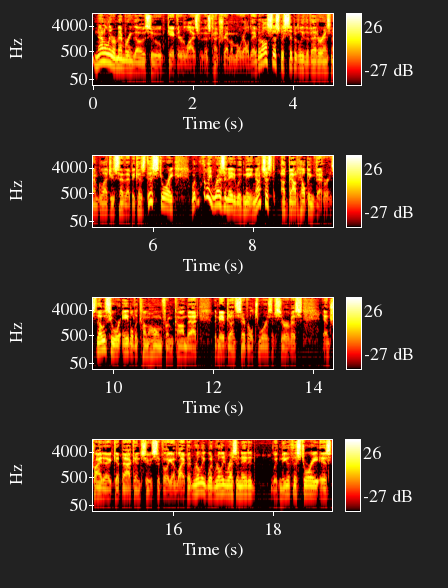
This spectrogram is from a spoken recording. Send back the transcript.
not only remembering those who gave their lives for this country on Memorial Day, but also specifically the veterans. And I'm glad you said that because this story, what really resonated with me, not just about helping veterans, those who were able to come home from combat that may have done several tours of service and trying to get back into civilian life, but really what really resonated with me with this story is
